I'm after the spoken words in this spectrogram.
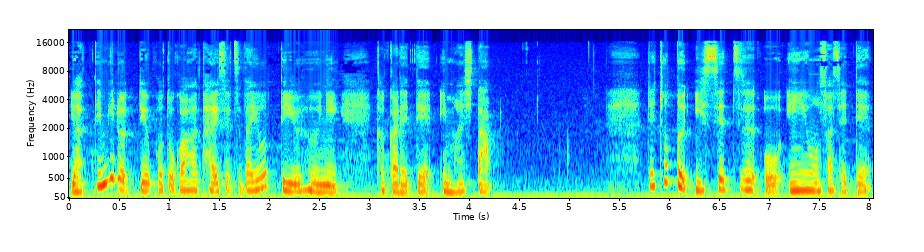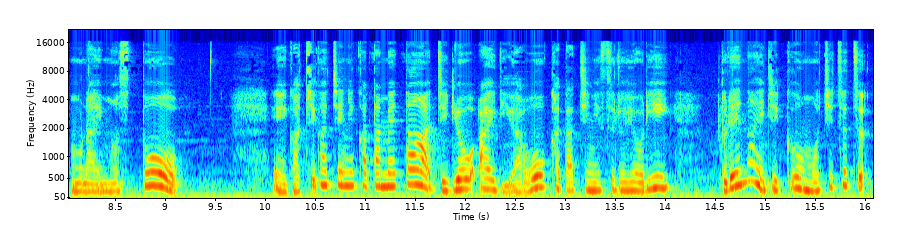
やってみるっていうことが大切だよっていうふうに書かれていました。でちょっと一節を引用させてもらいますと、えー、ガチガチに固めた事業アイディアを形にするよりぶれない軸を持ちつつ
